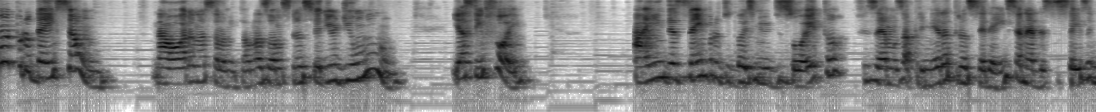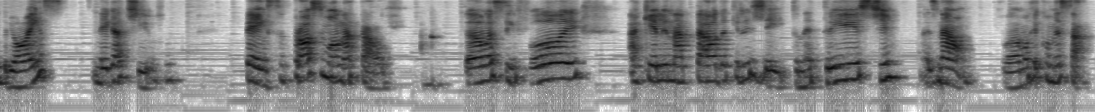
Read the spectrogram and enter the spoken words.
por prudência, um. Na hora nós falamos, então nós vamos transferir de um em um. E assim foi. Aí, em dezembro de 2018, fizemos a primeira transferência né, desses seis embriões, negativo. Pensa, próximo ao Natal. Então, assim, foi aquele Natal daquele jeito, né? Triste, mas não, vamos recomeçar.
